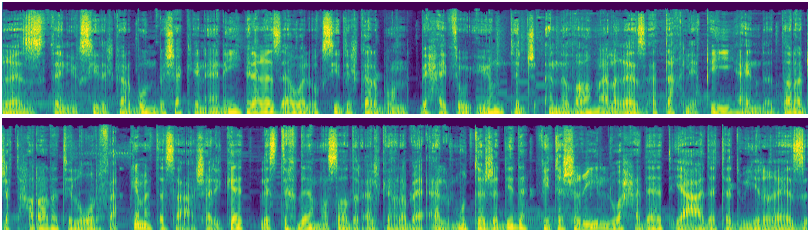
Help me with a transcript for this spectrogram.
غاز ثاني أكسيد الكربون بشكل آني إلى غاز أول أكسيد الكربون بحيث ينتج النظام الغاز التخليقي عند درجة حرارة الغرفة. كما تسعى شركات لاستخدام مصادر الكهرباء المتجددة في تشغيل وحدات إعادة تدوير غاز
